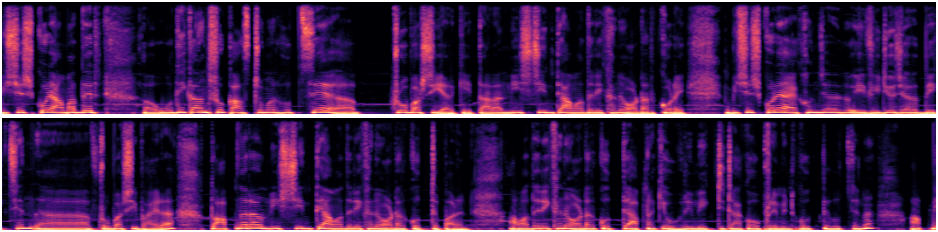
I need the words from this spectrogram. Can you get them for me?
বিশেষ করে আমাদের অধিকাংশ কাস্টমার হচ্ছে প্রবাসী আর কি। তারা নিশ্চিন্তে আমাদের এখানে অর্ডার করে। বিশেষ করে এখন যারা এই ভিডিও যারা দেখছেন প্রবাসী ভাইরা, তো আপনারাও নিশ্চিন্তে আমাদের এখানে অর্ডার করতে পারেন। আমাদের এখানে অর্ডার করতে আপনাকে অগ্রিম একটি টাকাও পেমেন্ট করতে হচ্ছে না। আপনি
